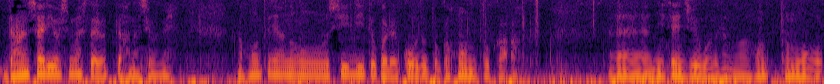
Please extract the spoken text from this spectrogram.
断捨離をしましたよって話をね、本当にあの CD とかレコードとか本とか、えー、2015年は本当もう、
